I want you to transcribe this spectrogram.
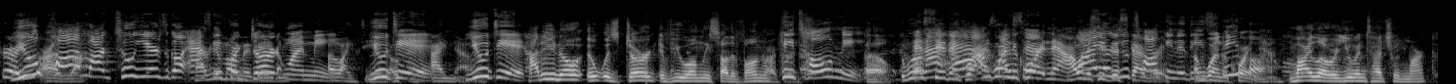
Girl, you, you called. Mark two years ago asking your for moment, dirt baby. on me. Oh, I did. You Okay, did. I know. You did. How do you know it was dirt if you only saw the phone records? He told me. Oh. We'll and see I it in court. I'm going I to said, court now. I wanna Why are you discovery. talking to these I'm going to people? court now. Marlo, are you in touch with Mark? for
